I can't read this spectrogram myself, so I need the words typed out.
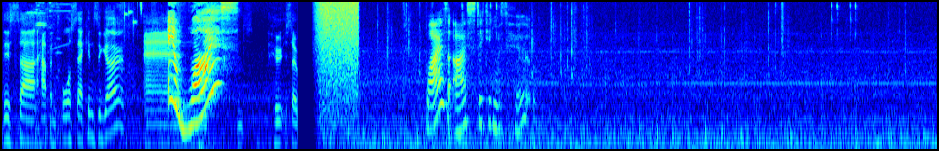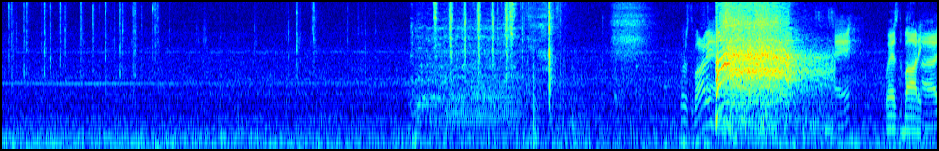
This uh, happened four seconds ago. it was? Who, so Why is I sticking with who? Where's the body? Ah! Where's the body? Uh,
